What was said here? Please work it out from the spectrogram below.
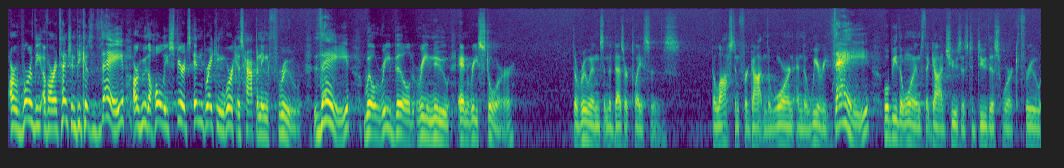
are worthy of our attention because they are who the Holy Spirit's inbreaking work is happening through. They will rebuild, renew, and restore the ruins and the desert places the lost and forgotten, the worn and the weary. They will be the ones that God chooses to do this work through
